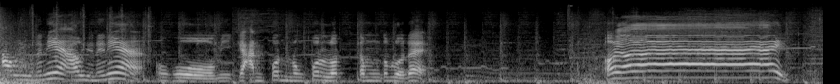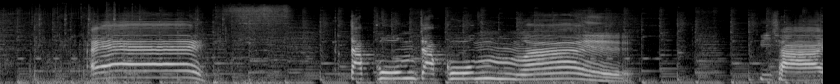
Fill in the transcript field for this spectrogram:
เอาอยู่นะเนี่ยเอาอยู่นะเนี่ยโอ้โหมีการป้นลงป้นรถตำตำรวจด้วยเอ้ยเอ้ยเอ้ย เอ้ยจับกลุ่มจับกลุ่มไม่พี่ชาย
